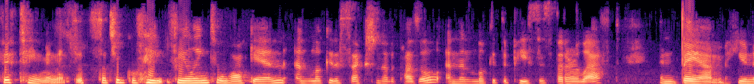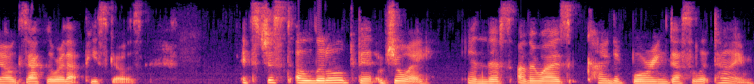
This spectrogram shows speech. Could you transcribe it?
15 minutes. It's such a great feeling to walk in and look at a section of the puzzle and then look at the pieces that are left, and bam, you know exactly where that piece goes. It's just a little bit of joy in this otherwise kind of boring, desolate time.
